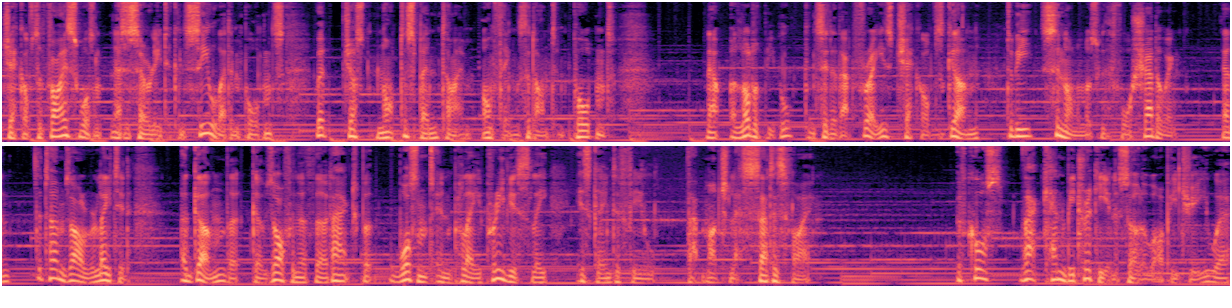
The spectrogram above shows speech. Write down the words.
Chekhov's advice wasn't necessarily to conceal that importance, but just not to spend time on things that aren't important. Now, a lot of people consider that phrase, Chekhov's gun, to be synonymous with foreshadowing, and the terms are related. A gun that goes off in the third act but wasn't in play previously is going to feel that much less satisfying. Of course, that can be tricky in a solo RPG where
